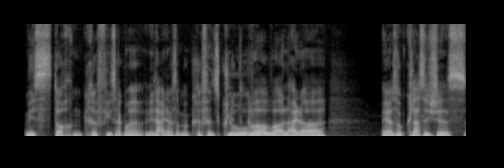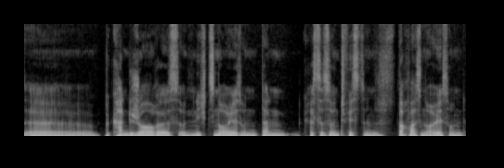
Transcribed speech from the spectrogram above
Mist, doch ein Griff, ich sag mal, der eine sagt mal, Griff ins Klo, ins Klo. War, war leider eher so klassisches, äh, bekannte Genres und nichts Neues. Und dann kriegst du so einen Twist und es ist doch was Neues. Und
